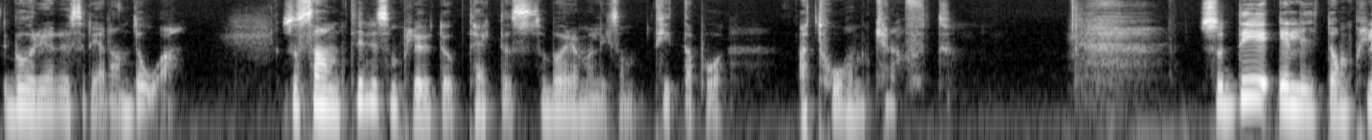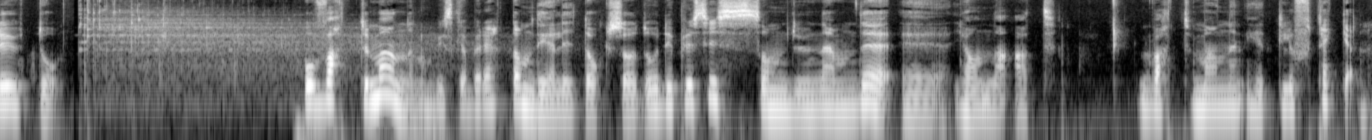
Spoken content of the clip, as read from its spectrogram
Det började redan då. Så samtidigt som Pluto upptäcktes så började man liksom titta på atomkraft. Så det är lite om Pluto. Och Vattumannen, om vi ska berätta om det lite också, då det är precis som du nämnde eh, Jonna, att Vattumannen är ett lufttecken.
